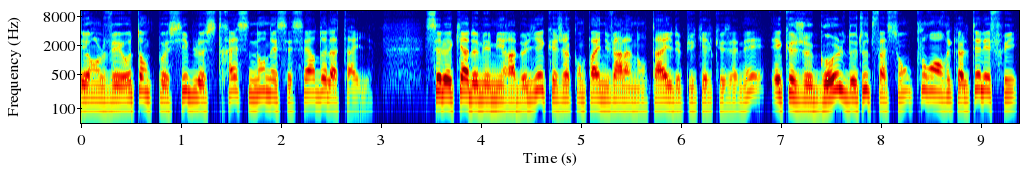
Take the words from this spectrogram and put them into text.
et enlever autant que possible le stress non nécessaire de la taille. C'est le cas de mes mirabeliers que j'accompagne vers la non-taille depuis quelques années et que je gaule de toute façon pour en récolter les fruits.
